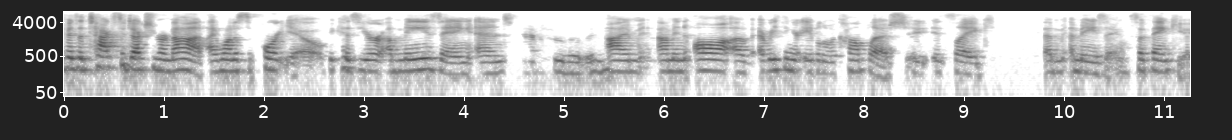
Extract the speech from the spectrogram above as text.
if it's a tax deduction or not. I want to support you because you're amazing, and absolutely, I'm I'm in awe of everything you're able to accomplish. It's like amazing. So thank you.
